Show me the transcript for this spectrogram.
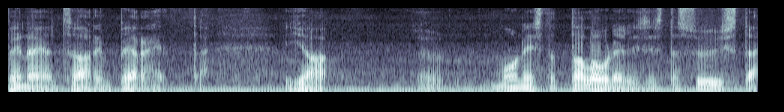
Venäjän saarin perhettä. Ja monista taloudellisista syistä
